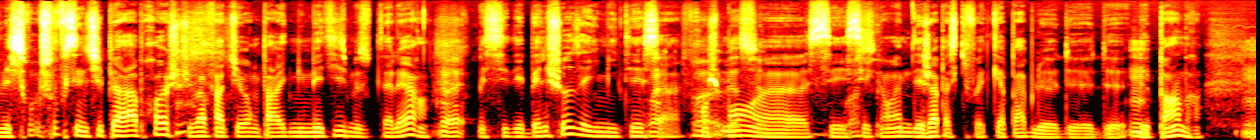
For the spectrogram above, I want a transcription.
Mais je trouve, je trouve que c'est une super approche. Tu vois, enfin, tu vois, on parlait de mimétisme tout à l'heure. Ouais. Mais c'est des belles choses à imiter, ça. Ouais, Franchement, euh, c'est quand même déjà parce qu'il faut être capable de, de- Mm. de peindre. Mm.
